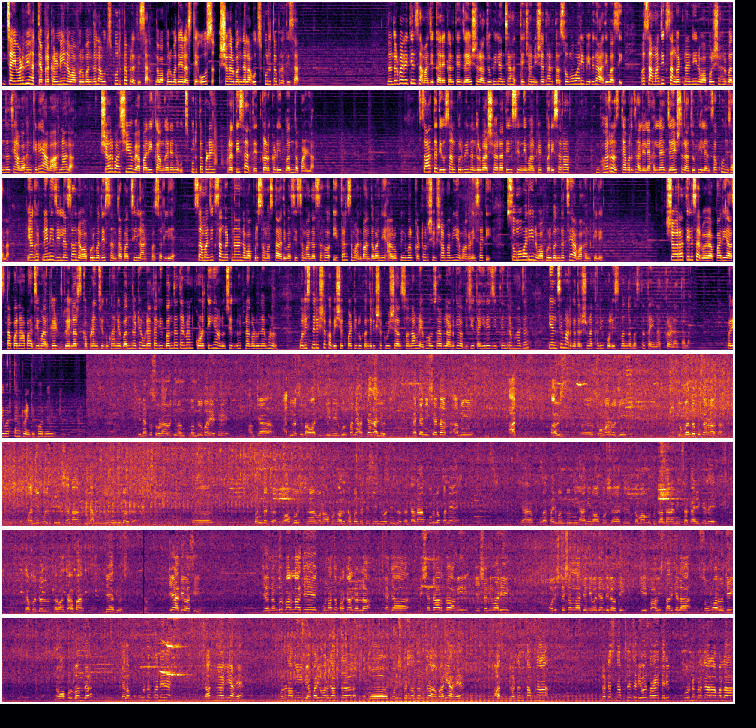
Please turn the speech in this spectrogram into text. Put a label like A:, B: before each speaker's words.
A: जयवडवी हत्या प्रकरणी नवापूर बंदला उत्स्फूर्त प्रतिसाद. नवापूरमध्ये रस्ते ओस शहर बंदला उत्स्फूर्त प्रतिसाद. नंदुरबार येथील सामाजिक कार्यकर्ते जयेश राजूभिल यांच्या हत्येच्या निषेधार्थ सोमवारी विविध आदिवासी व सामाजिक संघटनांनी नवापूर शहर बंदचे आवाहन केले. या आवाहनाला शहरवासीय व्यापारी कामगार यांनी उत्स्फूर्तपणे प्रतिसाद देत कडकडीत बंद पाडला. सात दिवसांपूर्वी नंदुरबार शहरातील सिंधी मार्केट परिसरात भर रस्त्यावर झालेल्या हल्ल्यात जयेश राजू भिल यांचा खून झाला. या घटनेने जिल्ह्यासह नवापूरमध्ये संतापाची लाट पसरली आहे. सामाजिक संघटना नवापूर समस्त आदिवासी समाजासह इतर समाज बांधवांनी आरोपींवर कठोर शिक्षा व्हावी या मागणीसाठी सोमवारी नवापूर बंदचे आवाहन केले. शहरातील सर्व व्यापारी आस्थापना भाजी मार्केट ज्वेलर्स कपड्यांची दुकाने बंद ठेवण्यात आली. बंद दरम्यान कोणतीही अनुचित घटना घडू नये म्हणून पोलीस निरीक्षक अभिषेक पाटील उपनिरीक्षक विशाल सोनावणे भाऊसाहेब लांडगे अभिजित अहिरे जितेंद्र महाजन यांचे मार्गदर्शनाखाली पोलीस बंदोबस्त तैनात करण्यात आला. परिवर्तन ट्वेंटी फोर न्यूज.
B: दिनांक सोळा रोजी नं नंदुरबार येथे आमच्या आदिवासी भावाची जी निर्गुणपणे हत्या झाली होती त्याच्या निषेधात आम्ही आज बावीस सोमवार रोजी जो बंद पुकारला होता माननीय पोलीस निरीक्षकांना जे आम्ही निवेदन दिलं होतं बंदचं नवापूर शहर व नवापूर तालुका बंदचं जे निवेदन दिलं होतं त्याला पूर्णपणे या व्यापारी बंधूंनी आणि नवापूर शहरातील तमाम दुकानदारांनी सहकार्य केले. त्याबद्दल सर्वांचे आभार. जय आदिवासी.
C: जय आदिवासी. जे नंदुरबारला जे खुनाचा प्रकार घडला त्याच्या निषेधार्थ आम्ही जे शनिवारी पोलीस स्टेशनला जे निवेदन दिले होते की बावीस तारखेला सोमवार रोजी नवापूर बंद त्याला पूर्णपणे साथ मिळाली आहे. म्हणून आम्ही व्यापारी वर्गांचं व पोलीस प्रशासनाचं आभारी आहे. आज घटस्थापना घटस्थापनेचा दिवस आहे तरी पूर्ण प्रकार आम्हाला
